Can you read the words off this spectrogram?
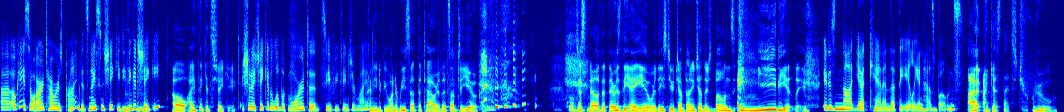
Uh, okay, so our tower is primed. It's nice and shaky. Do you think it's Mhm. shaky? oh, I think it's shaky. Should I shake it a little bit more to see if you change your mind? I mean, if you want to reset the tower, that's up to you. we'll just know that there was the AU where these two jumped on each other's bones immediately. it is not yet canon that the alien has bones. I, I guess that's true.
